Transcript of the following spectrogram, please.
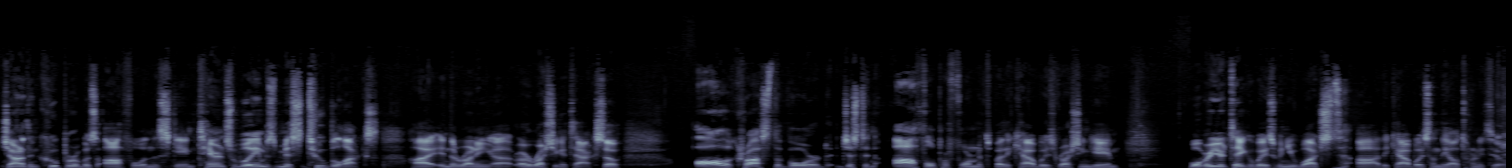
Jonathan Cooper was awful in this game. Terrance Williams missed two blocks uh, in the running uh, or rushing attack. So all across the board, just an awful performance by the Cowboys rushing game. What were your takeaways when you watched uh, the Cowboys on the All 22?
